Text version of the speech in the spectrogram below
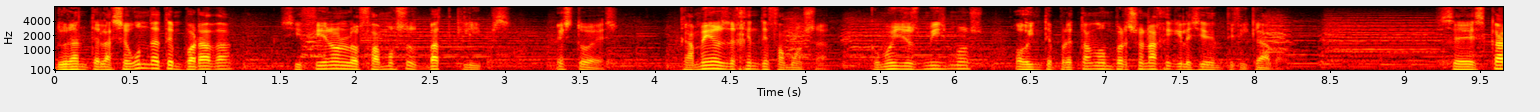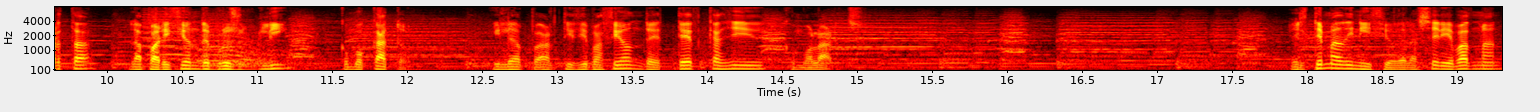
Durante la segunda temporada se hicieron los famosos Bad Clips, esto es, cameos de gente famosa, como ellos mismos o interpretando a un personaje que les identificaba. Se descarta la aparición de Bruce Lee como Kato y la participación de Ted Cassidy como Larch. El tema de inicio de la serie Batman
